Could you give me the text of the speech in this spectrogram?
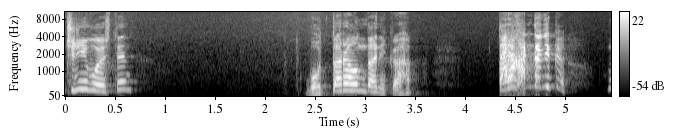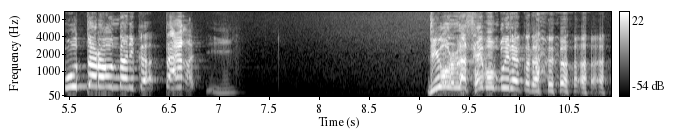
주님이 보였을 땐 못 따라온다니까. 따라간다니까. 못 따라온다니까. 따라가 네가 오늘 나세 번 부인할 거다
